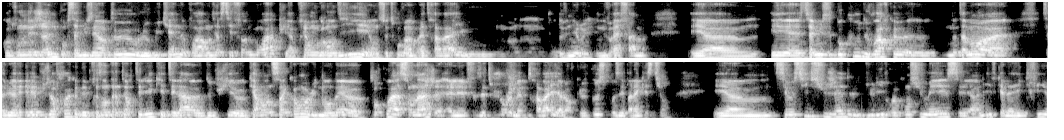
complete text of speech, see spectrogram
quand on est jeune pour s'amuser un peu ou le week-end pour arrondir ses fins de mois, puis après on grandit et on se trouve un vrai travail ou pour devenir une vraie femme. Et, euh, et beaucoup de voir que, notamment, euh, ça lui arrivait plusieurs fois que des présentateurs télé qui étaient là euh, depuis 45 ans lui demandaient pourquoi à son âge elle faisait toujours le même travail alors que eux se posaient pas la question. Et c'est aussi le sujet du livre Consumé. C'est un livre qu'elle a écrit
